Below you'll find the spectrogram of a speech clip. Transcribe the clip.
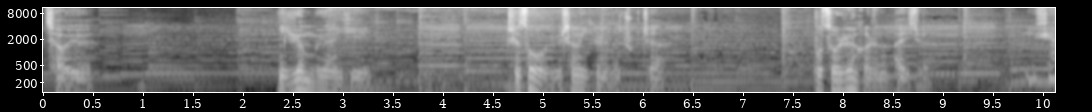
乔玉，你愿不愿意只做我余生一个人的主角，不做任何人的配角？余生，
